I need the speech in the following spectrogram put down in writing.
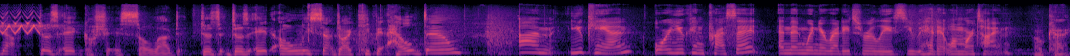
Now, does it, gosh, it is so loud. Does, does it only do I keep it held down? Um, you can, or you can press it, and then when you're ready to release, you hit it one more time. Okay.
